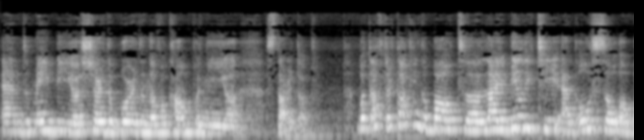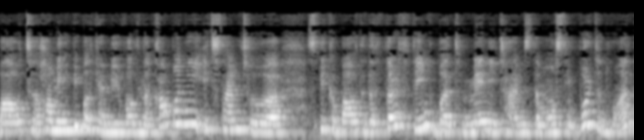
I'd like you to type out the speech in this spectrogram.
and maybe uh, share the burden of a company uh, startup. But after talking about uh, liability and also about uh, how many people can be involved in a company, it's time to speak about the third thing, but many times the most important one,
